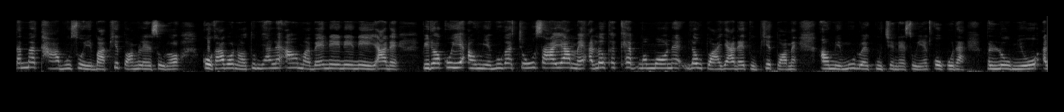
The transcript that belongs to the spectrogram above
တတ်မှတ်ထားဘူးဆိုရင်ဘာဖြစ်သွားမလဲဆိုတော့ကိုကပေါ့နော်သူများလဲအောက်မှာပဲနေနေနေရတယ်ပြီးတော့ကိုရဲ့အောင်မြင်မှုကစ조사ရမယ်အလောက်ခက်ခက်မမောနဲ့လှုပ်သွားရတဲ့သူဖြစ်သွားမယ်အောင်မြင်မှုလွယ်ကူချင်တယ်ဆိုရင်ကိုကိုတိုင်ဘယ်လိုမျိုးအ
